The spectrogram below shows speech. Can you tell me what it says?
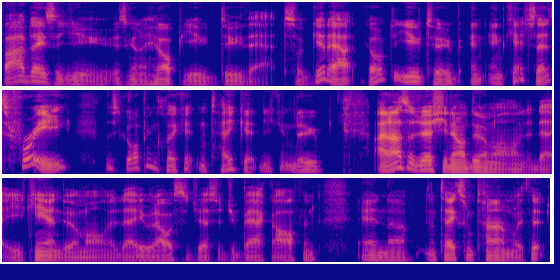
five days of you is going to help you do that. So get out, go up to YouTube and, and catch that. It's free. Just go up and click it and take it. You can do, and I suggest you don't do them all in a day. You can do them all in a day, but I would suggest that you back off and and uh, and take some time with it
